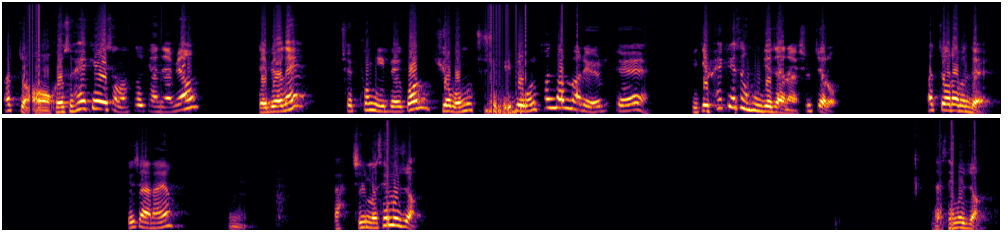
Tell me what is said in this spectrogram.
맞죠? 어, 그래서 회계에서는 어떻게 하냐면 대변에 제품 200원, 기업 업무 추진 200원 이렇게 한단 말이에요. 이렇게. 이게 회계상 분계잖아요. 실제로. 맞죠, 여러분들? 그렇지 않아요? 음. 자, 질문 세무죠. 자, 세무죠.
